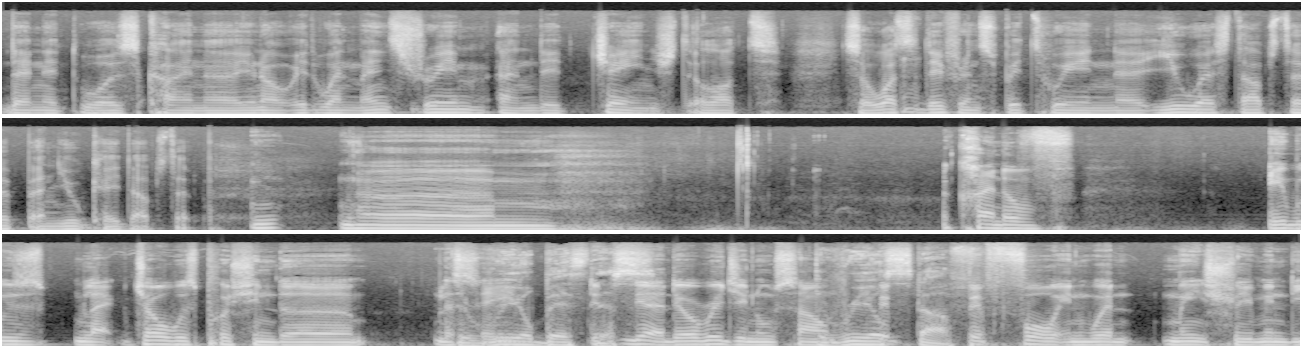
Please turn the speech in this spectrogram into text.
then it was kind of, you know, it went mainstream and it changed a lot. So, what's the difference between uh, US dubstep and UK dubstep? um, a kind of it was like Joe was pushing the let's The say real business. the- yeah, the original sound, The real stuff. before it went mainstream in the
